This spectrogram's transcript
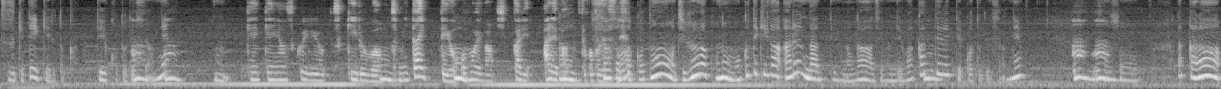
続けていけるとかっていうことですよね。うん、うん、経験やスキルスキルを積みたいっていう思いがしっかりあればってことですね。そうそうそこの自分はこの目的があるんだっていうのが自分で分かってるっていうことですよね。うんうん、そうそう。だから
